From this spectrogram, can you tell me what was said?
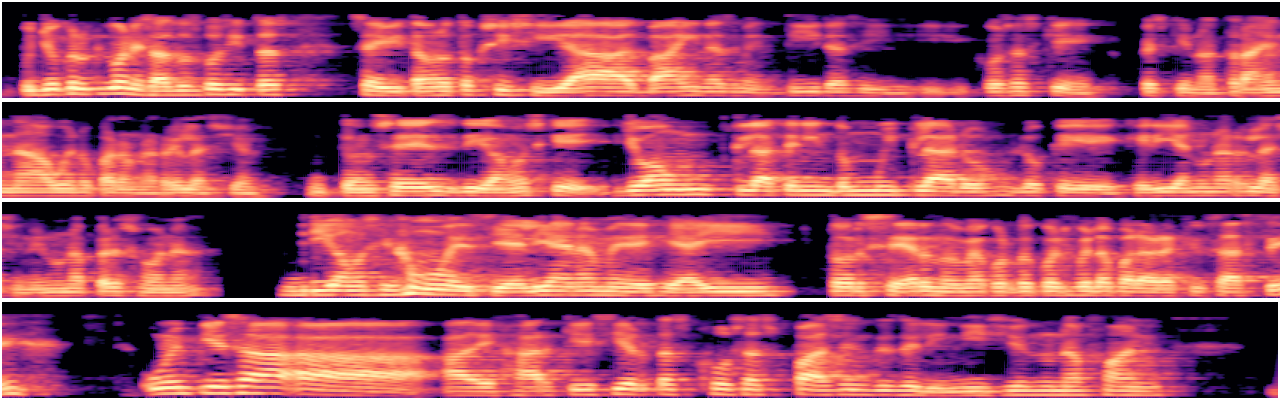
pues yo creo que con esas dos cositas se evita una toxicidad, vainas, mentiras y, cosas que pues que no atraen nada bueno para una relación. Entonces, digamos que yo aún teniendo muy claro lo que quería en una relación en una persona, digamos que como decía Eliana, me dejé ahí torcer, no me acuerdo cuál fue la palabra que usaste. Uno empieza a, a dejar que ciertas cosas pasen desde el inicio en un afán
